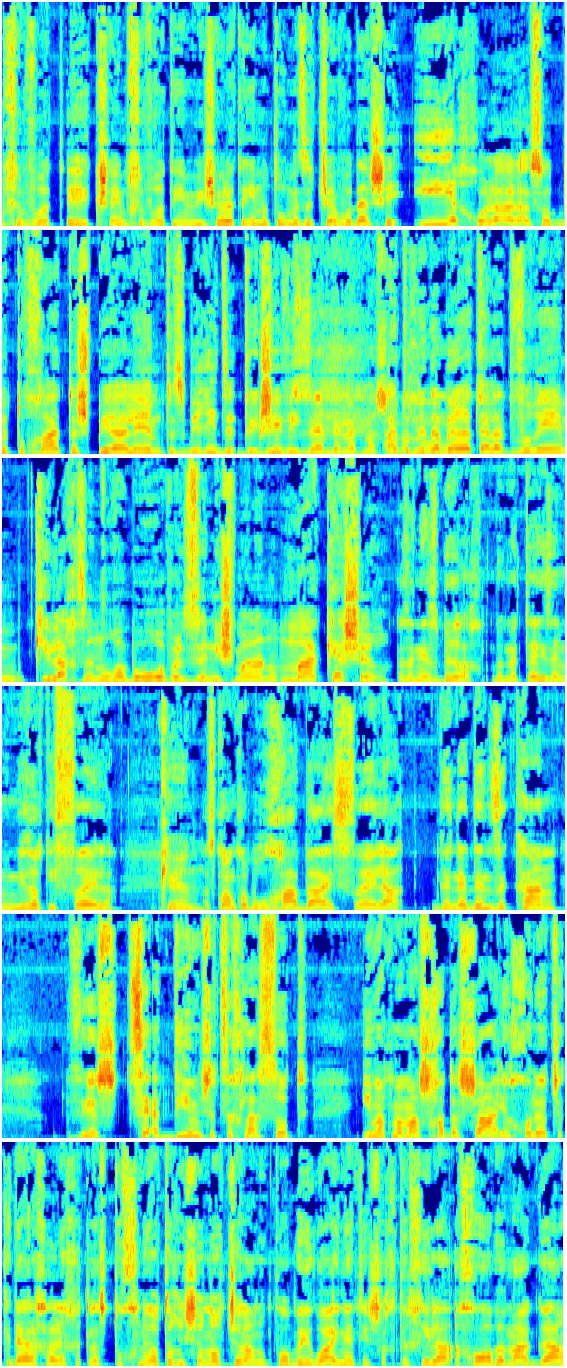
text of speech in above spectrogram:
חברת, אה, קשיים חברתיים והיא שואלת האם את רומזת שעבודה שהיא יכולה לעשות בתוכה תשפיע עליהם. תסבירי את זה, בדיוק, תקשיבי. זה באמת מה שאנחנו את מדברת אומרות. על הדברים כי לך זה נורא ברור אבל זה נשמע לנו מה הקשר. אז אני אסביר לך. במטאיזם, מי זאת ישראלה? כן. אז קודם כל ברוכה הבאה ישראלה. גן עדן זה כאן, ויש צעדים שצריך לעשות. אם את ממש חדשה, יכול להיות שכדאי לך ללכת לתוכניות הראשונות שלנו פה בוויינט, יש לך תלכי אחורה במאגר.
